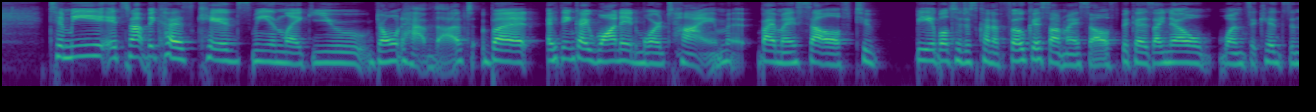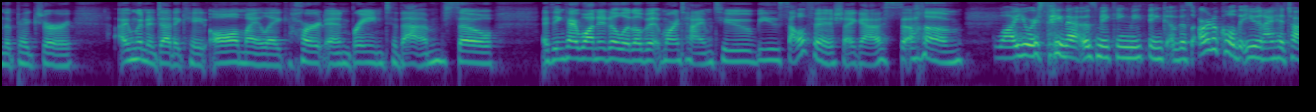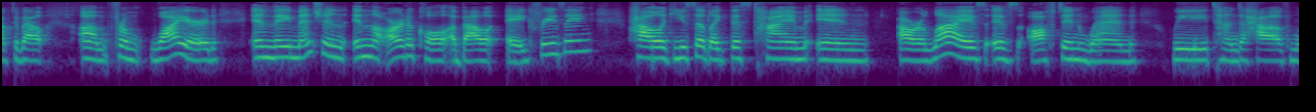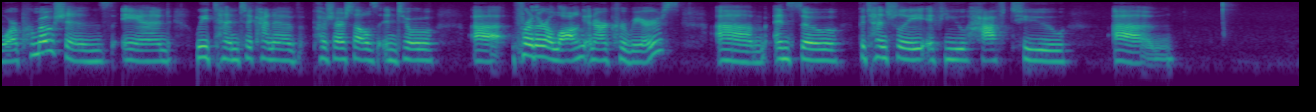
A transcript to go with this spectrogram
to me, it's not because kids mean like you don't have that, but I think I wanted more time by myself to be able to just kind of focus on myself because I know once a kid's in the picture, I'm going to dedicate all my like heart and brain to them. So I think I wanted a little bit more time to be selfish, I guess. Um, While you were saying that, it was making me think of this article that you and I had talked about um, from Wired. And they mentioned in the article about egg freezing, how, like you said, like this time in our lives is often when we tend to have more promotions and we tend to kind of push ourselves into uh, further along in our careers. Um, and so potentially, if you have to um,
